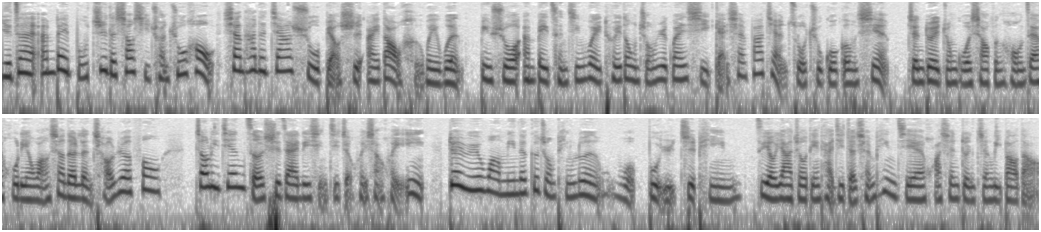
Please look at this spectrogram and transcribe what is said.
也在安倍不治的消息传出后，向他的家属表示哀悼和慰问，并说安倍曾经为推动中日关系改善发展做出过贡献。针对中国小粉红在互联网上的冷嘲热讽，赵立坚则是在例行记者会上回应：“对于网民的各种评论，我不予置评。”自由亚洲电台记者陈品杰，华盛顿整理报道。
